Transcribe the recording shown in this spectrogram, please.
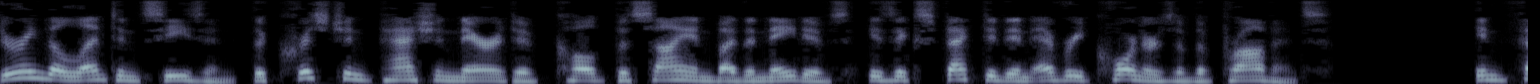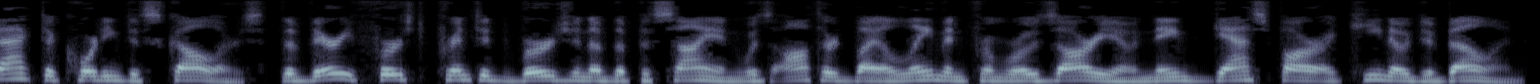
During the Lenten season, the Christian Passion narrative, called Pasayan by the natives, is expected in every corners of the province. In fact according to scholars, the very first printed version of the Pasayan was authored by a layman from Rosario named Gaspar Aquino de Belen.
